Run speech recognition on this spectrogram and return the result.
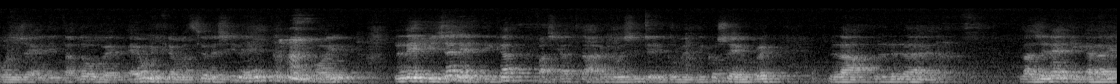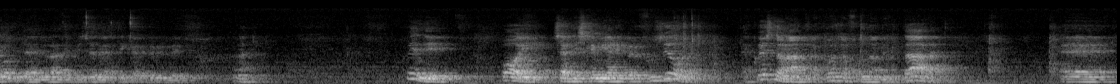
congenita dove è un'infiammazione silente e poi l'epigenetica fa scattare, come, si dice, come dico sempre, la, la, la genetica da rivoltella, l'epigenetica del grilletto. Quindi poi c'è l'ischemia di perfusione e questa è un'altra cosa fondamentale. Eh,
